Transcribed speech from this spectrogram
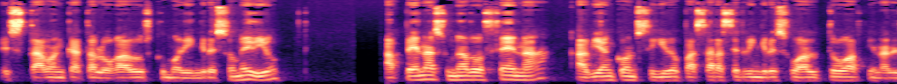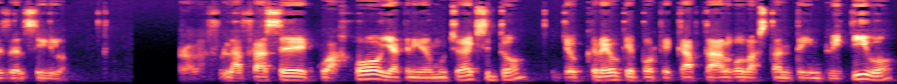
estaban catalogados como de ingreso medio, apenas una docena habían conseguido pasar a ser de ingreso alto a finales del siglo. La, frase cuajó y ha tenido mucho éxito, yo creo que porque capta algo bastante intuitivo,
